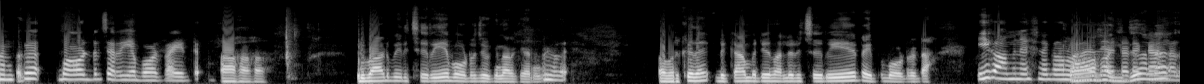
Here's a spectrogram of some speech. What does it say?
നമുക്ക് ബോർഡർ ചെറിയ ബോർഡർ ആയിട്ട്. ഒരുപാട് പേര് ചെറിയ ബോർഡർ ചോദിക്കുന്ന ആൾക്കാരുണ്ട്. അവർക്ക് ഇത് എടുക്കാൻ പറ്റിയ നല്ലൊരു ചെറിയ ടൈപ്പ് ബോർഡർ കേട്ടാ ഈ കോമ്പിനേഷൻ ഒക്കെ നമ്മൾ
